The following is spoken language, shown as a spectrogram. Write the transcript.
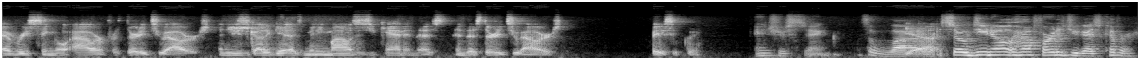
every single hour for thirty-two hours, and you just got to get as many miles as you can in this in this thirty-two hours, basically. Interesting. That's a lot. Yeah. So do you know how far did you guys cover?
